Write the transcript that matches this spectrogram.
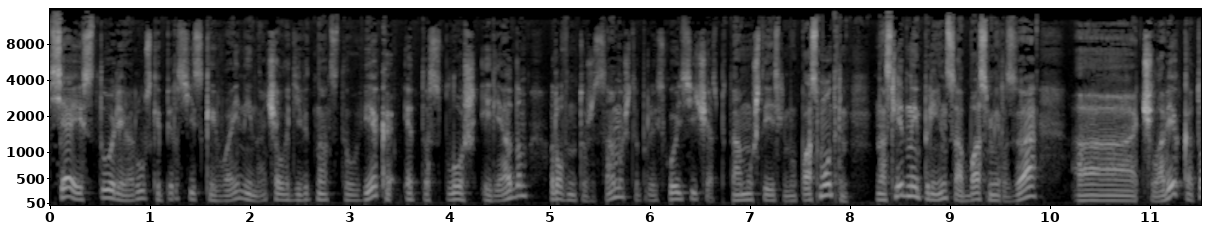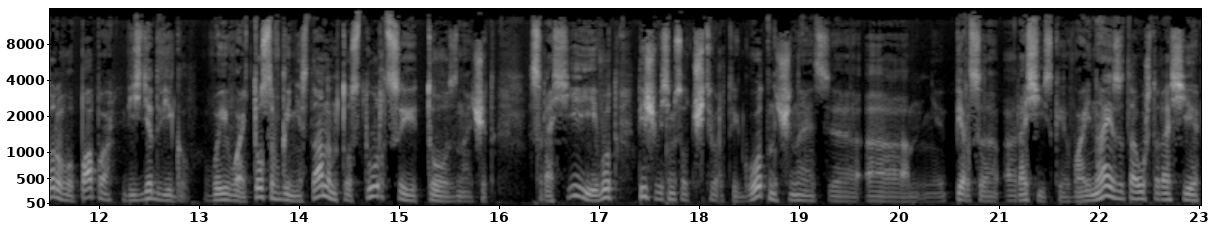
Вся история русско-персидской войны начала XIX века – это сплошь и рядом ровно то же самое, что происходит сейчас. Потому что, если мы посмотрим, наследный принц Аббас Мирза а, – человек, которого папа везде двигал воевать. То с Афганистаном, то с Турцией, то, значит, с Россией. И вот 1804 год начинается а, персо-российская война из-за того, что Россия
